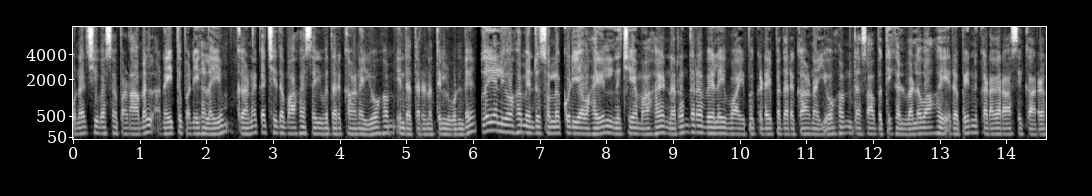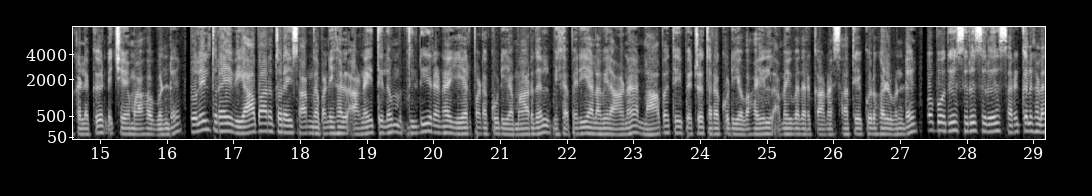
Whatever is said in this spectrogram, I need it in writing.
உணர்ச்சி வசப்படாமல் அனைத்து பணிகளையும் கனகச்சிதமாக செய்வதற்கான யோகம் இந்த தருணத்தில் உண்டு. புதையல் யோகம் என்று சொல்லக்கூடிய வகையில் நிச்சயமாக நிரந்தர வேலை வாய்ப்பு கிடைப்பதற்கான யோகம் தசாபதிகள் வலுவாக இருப்பின் கடகராசிக்காரர்களுக்கு நிச்சயமாக உண்டு. தொழில்துறை வியாபாரத்துறை சார்ந்த பணிகள் அனைத்திலும் திடீரென ஏற்படக்கூடிய மாறுதல் மிக பெரிய அளவிலான லாபத்தை பெற்று தரக்கூடிய வகையில் அமைவதற்கான சாத்தியக்கூறுகள் உண்டு. அவ்வப்போது சிறு சிறு சறுக்கல்களை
